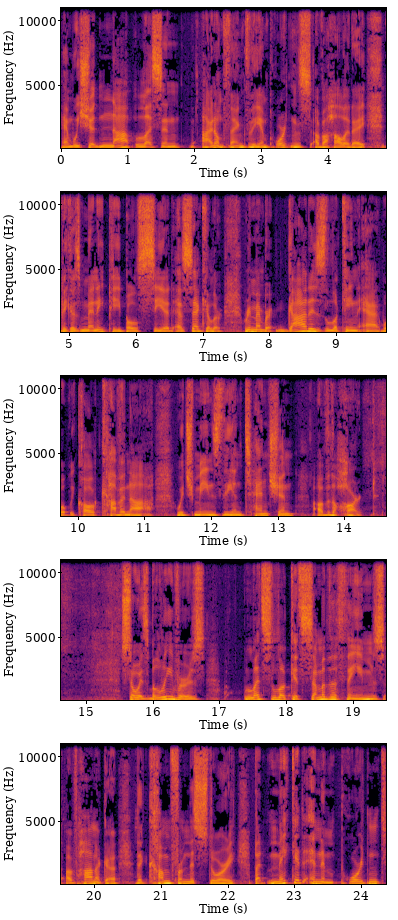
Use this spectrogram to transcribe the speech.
And we should not lessen, I don't think, the importance of a holiday because many people see it as secular. Remember, God is looking at what we call kavanah, which means the intention of the heart. So, as believers, let's look at some of the themes of Hanukkah that come from this story, but make it an important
